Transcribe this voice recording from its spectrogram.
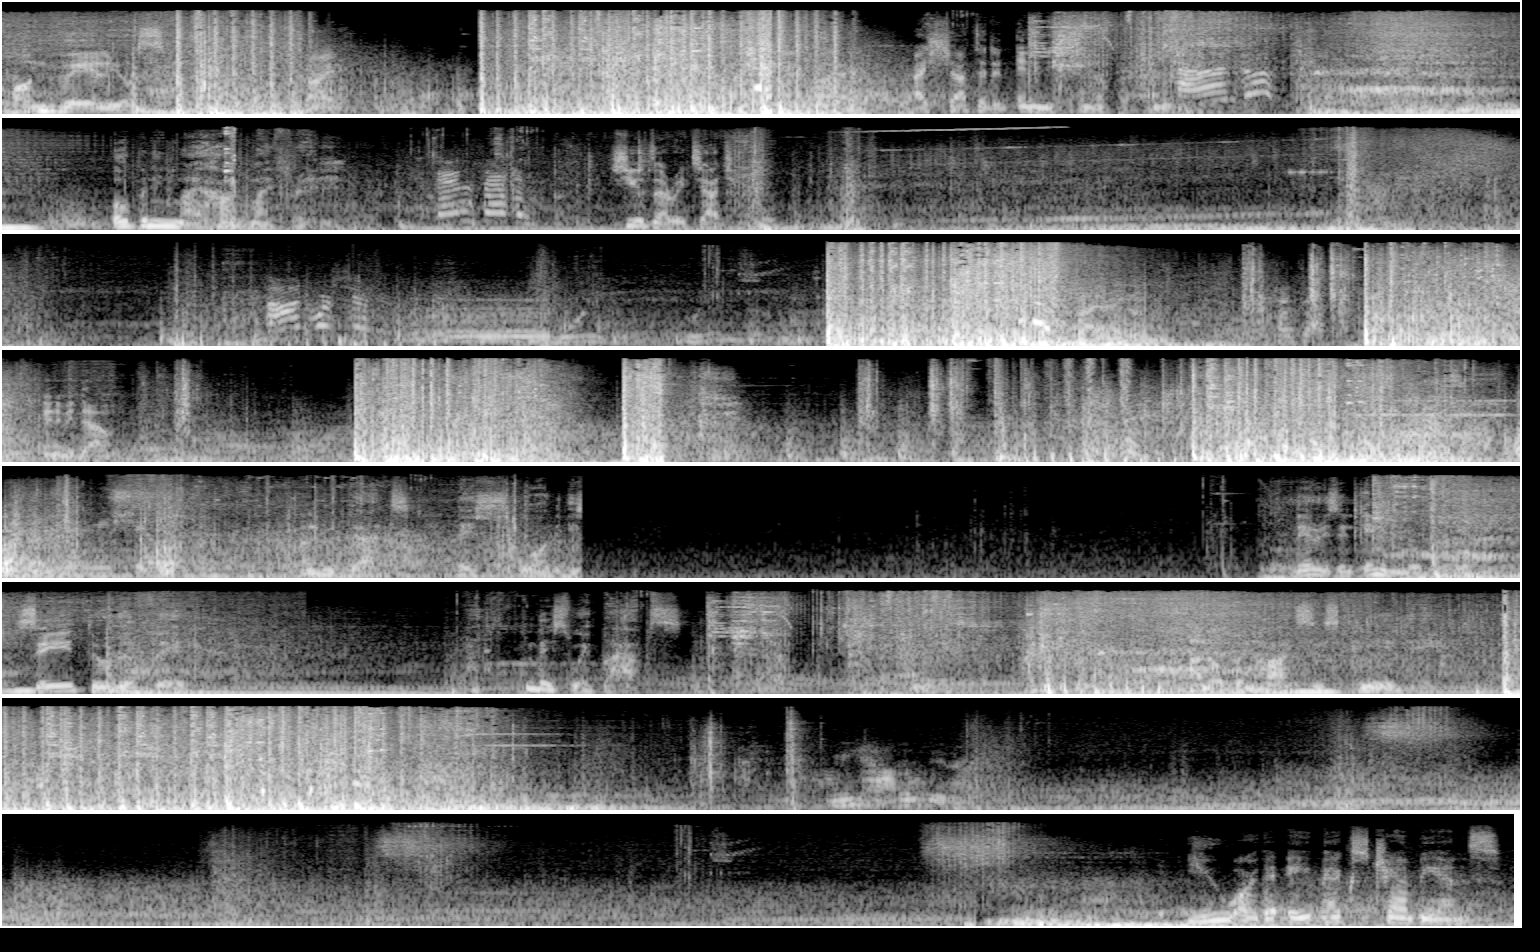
Unveil yourself. I shot at an enemy shield. Opening my heart, my friend. Ten seconds. Shields are recharging. And we're shooting. Heads up. Enemy down. Enemy shield. And with that, the squad is. There is an enemy over here. See through the veil. This way, perhaps. An open heart sees clearly. We have a winner. You are the Apex Champions.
